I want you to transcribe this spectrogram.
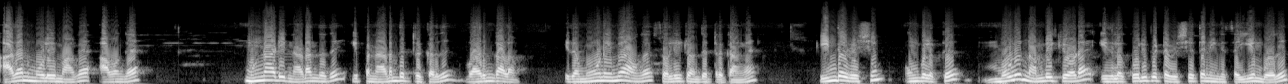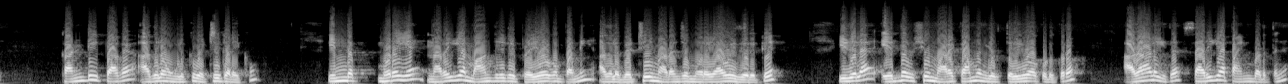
அதன் மூலியமாக அவங்க முன்னாடி நடந்தது இப்ப நடந்துட்டு இருக்கிறது வருங்காலம். இதை மூணையுமே அவங்க சொல்லிட்டு வந்துட்டு இருக்காங்க இந்த விஷயம் உங்களுக்கு முழு நம்பிக்கையோட இதுல குறிப்பிட்ட விஷயத்தை நீங்க செய்யும் போது கண்டிப்பாக அதுல உங்களுக்கு வெற்றி கிடைக்கும். இந்த முறையை நிறைய மாந்திரிகள் பிரயோகம் பண்ணி அதுல வெற்றியும் அடைஞ்ச முறையாவும் இது இருக்கு. இதுல எந்த விஷயம் மறைக்காம உங்களுக்கு தெளிவா கொடுக்குறோம். அதனால இதை சரியா பயன்படுத்துங்க.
